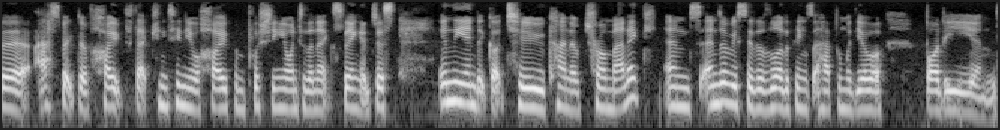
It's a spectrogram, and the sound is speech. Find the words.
the aspect of hope, that continual hope and pushing you on to the next thing, it just, in the end, it got too kind of traumatic. And, and obviously, there's a lot of things that happen with your body and,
